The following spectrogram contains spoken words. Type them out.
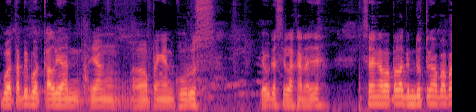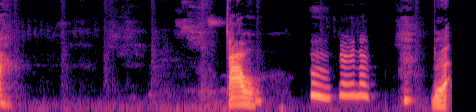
Buat tapi buat kalian yang eh, pengen kurus, ya udah silahkan aja. Saya nggak apa-apa lah gendut nggak apa-apa. Ciao. Uh, nggak enak. Bleh.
